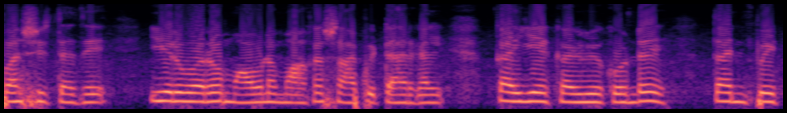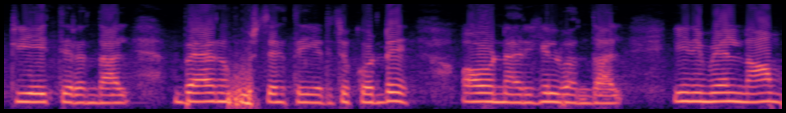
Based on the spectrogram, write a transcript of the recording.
பசித்தது. இருவரும் மௌனமாக சாப்பிட்டார்கள். கையை கழுவிக்கொண்டு தன் பெட்டியை திறந்தாள். பேக புஸ்தகத்தை எடுத்துக்கொண்டு அவன் அருகில் வந்தாள். இனிமேல் நாம்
